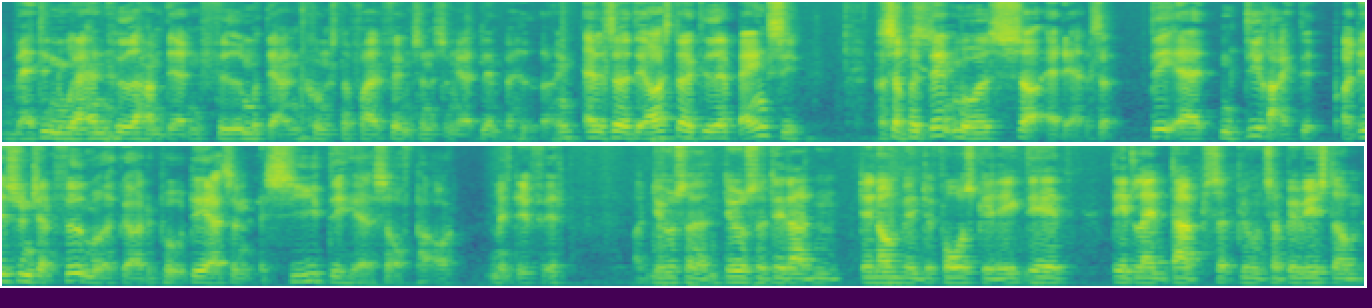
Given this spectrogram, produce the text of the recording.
hvad det nu er, han hedder ham der, den fede, moderne kunstner fra 90'erne, som jeg har glemt, hvad hedder. Ikke? Altså, det er os, der har givet jer Banksy. Præcis. Så på den måde, så er det altså, det er den direkte, og det synes jeg er en fed måde at gøre det på, det er sådan at sige, det her er soft power, men det er fedt. Og det er jo så det, er jo så det der er den, den omvendte forskel, ikke? Det er, et, det er et land, der er blevet så bevidst om,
